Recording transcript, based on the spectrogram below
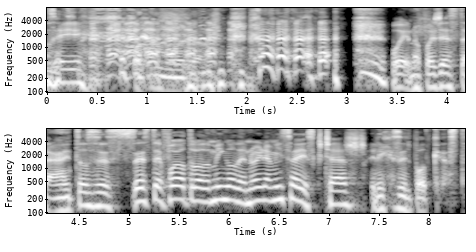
Sí. Bueno, pues ya está. Entonces, este fue otro domingo de no ir a misa y escuchar herejes el podcast.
